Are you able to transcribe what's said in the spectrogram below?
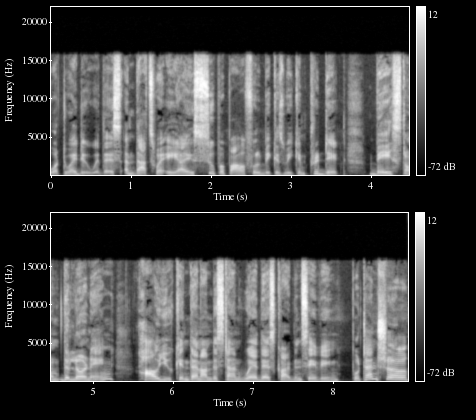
what do I do with this? And that's where AI is super powerful because we can predict based on the learning how you can then understand where there's carbon saving potential,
